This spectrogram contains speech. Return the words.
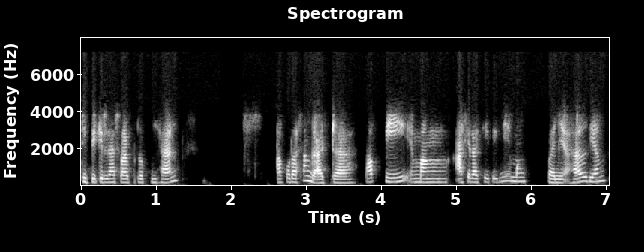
dipikirkan secara berlebihan aku rasa nggak ada. Tapi emang akhir-akhir ini emang banyak hal yang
